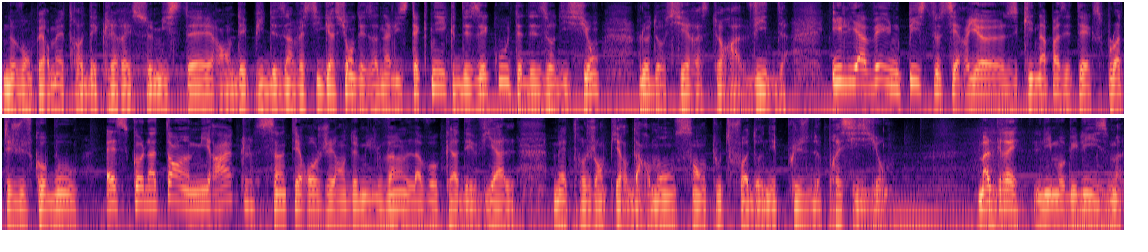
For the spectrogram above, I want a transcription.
ne vont permettre d'éclairer ce mystère. En dépit des investigations, des analyses techniques, des écoutes et des auditions, le dossier restera vide. Il y avait une piste sérieuse qui n'a pas été exploitée jusqu'au bout. Est-ce qu'on attend un miracle? s'interrogeait en 2020 l'avocat des Vial, maître Jean-Pierre Darmon, sans toutefois donner plus de précision. Malgré l'immobilisme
